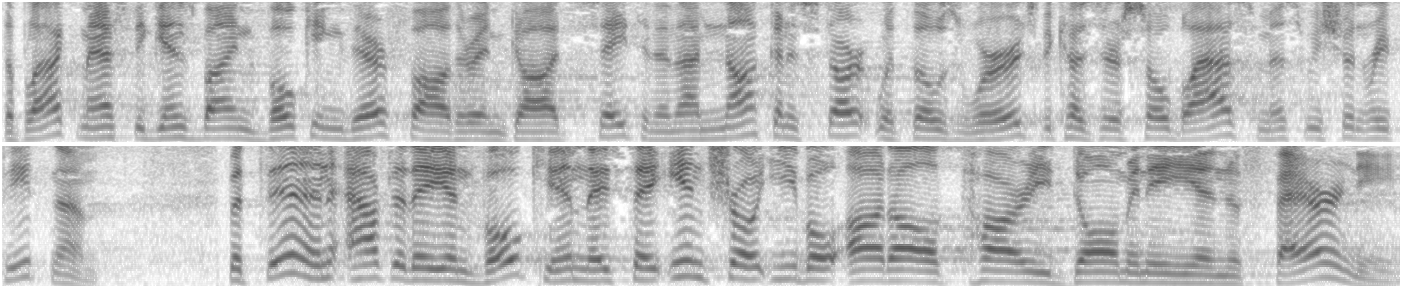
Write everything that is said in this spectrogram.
the Black Mass begins by invoking their father and God, Satan. And I'm not going to start with those words because they're so blasphemous we shouldn't repeat them. But then, after they invoke him, they say, Intro ibo ad altare Domini inferni.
